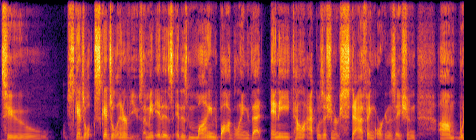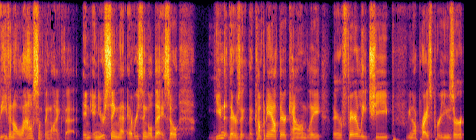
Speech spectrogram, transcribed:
to schedule schedule interviews. I mean, it is it is mind boggling that any talent acquisition or staffing organization um, would even allow something like that. And and you're seeing that every single day. So. You know, there's a the company out there, Calendly. They're fairly cheap, you know, price per user.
